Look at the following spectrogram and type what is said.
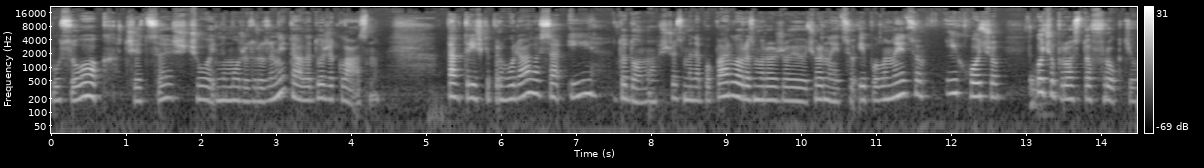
бусок, чи це що, не можу зрозуміти, але дуже класно. Так трішки прогулялася і додому. Щось мене поперло, розморожую чорницю і полуницю, і хочу, хочу просто фруктів.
